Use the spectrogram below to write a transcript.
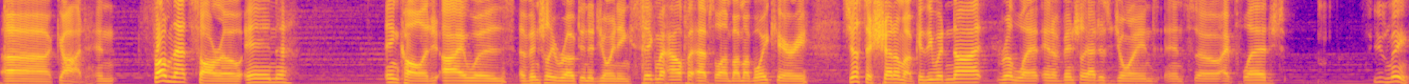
Uh, God, and from that sorrow in in college, I was eventually roped into joining Sigma Alpha Epsilon by my boy Carrie, just to shut him up because he would not relent. And eventually, I just joined, and so I pledged. Excuse me.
